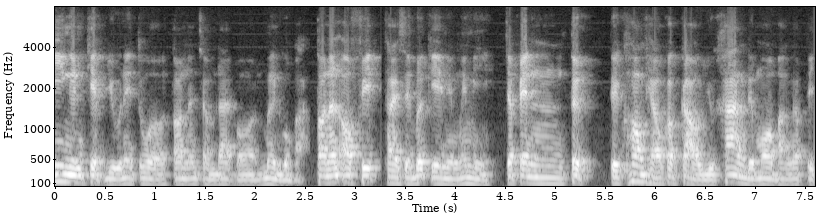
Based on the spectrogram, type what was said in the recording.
มีเงินเก็บอยู่ในตัวตอนนั้นจำได้ประมาณหมื่นกว่าบาท ตอนนั้นออฟฟิศไทยเซเบอร์เกมยังไม่มี จะเป็นตึกตึกห้องแถวเก่าๆอยู่ข้างเดอะมอลล์บางกะปิ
